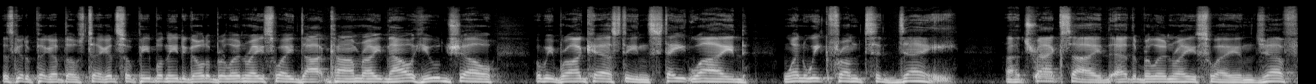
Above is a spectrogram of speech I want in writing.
is going to pick up those tickets. So people need to go to berlinraceway.com right now. Huge show. We'll be broadcasting statewide one week from today, uh, trackside at the Berlin Raceway. And Jeff,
